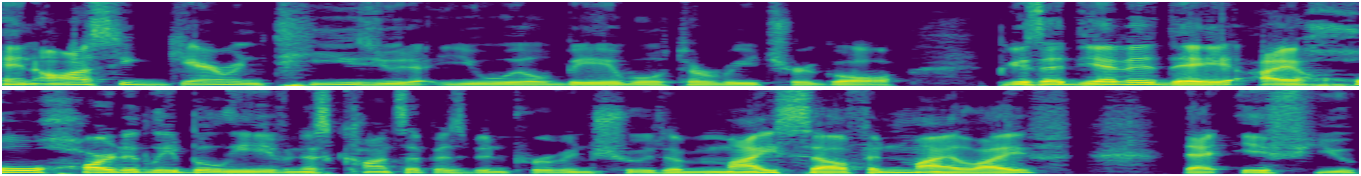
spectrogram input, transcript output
and honestly guarantees you that you will be able to reach your goal. Because at the end of the day, I wholeheartedly believe, and this concept has been proven true to myself in my life, that if you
